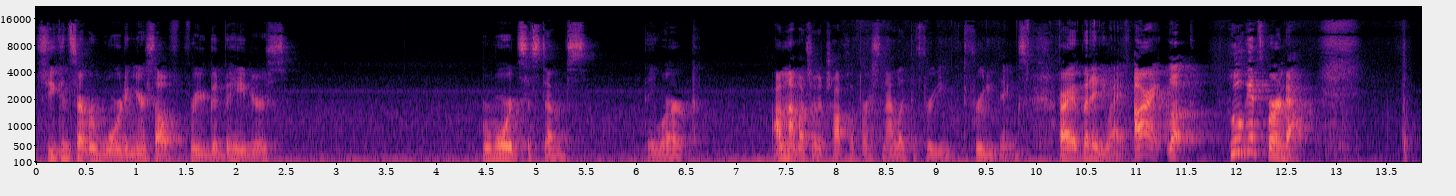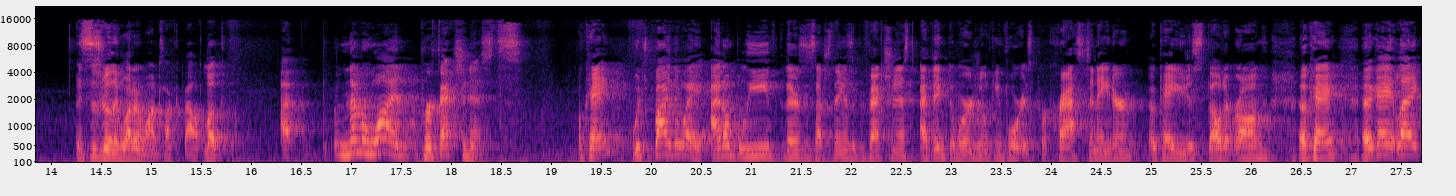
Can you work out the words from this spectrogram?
So you can start rewarding yourself for your good behaviors. Reward systems, they work. I'm not much of a chocolate person. I like the fruity, fruity things. All right, but anyway. All right, look. Who gets burned out? This is really what I want to talk about. Look, I, number one, perfectionists. Okay? Which, by the way, I don't believe there's a such thing as a perfectionist. I think the word you're looking for is procrastinator. Okay? You just spelled it wrong. Okay? Okay? Like,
